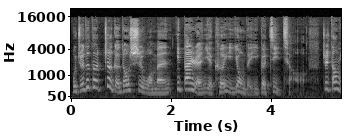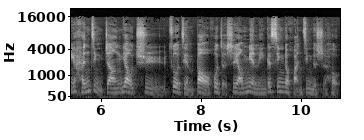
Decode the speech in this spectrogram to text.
我觉得的这个都是我们一般人也可以用的一个技巧。就是当你很紧张要去做简报，或者是要面临一个新的环境的时候，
